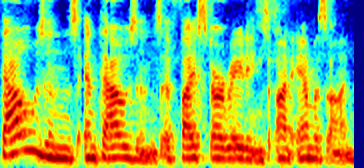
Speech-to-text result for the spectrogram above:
thousands and thousands of five star ratings on Amazon.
